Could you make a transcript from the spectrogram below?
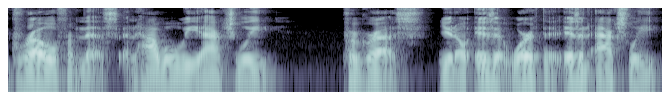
grow from this and how will we actually progress? You know, is it worth it? Is it actually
